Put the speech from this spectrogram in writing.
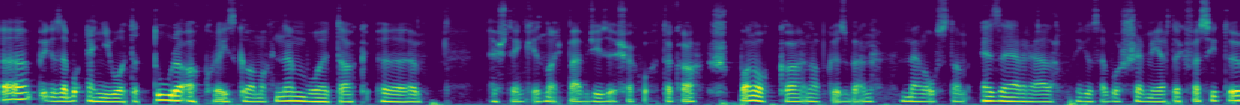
Uh, igazából ennyi volt a túra, akkora izgalmak nem voltak. Uh, esténként nagy pubg voltak a spanokkal, napközben melóztam ezerrel, igazából semmi értekfeszítő.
